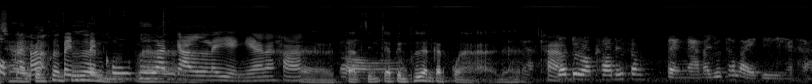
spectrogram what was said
คบกันใช่เป็นเพื่อนเป็นเพื่อน เป็นคู่เพื่อนอ่ากันอะไรอย่างเงี้ยนะคะอ่าตัดสินใจเป็นเพื่อนกันกว่านะฮะค่ะค่ะ แล้วดวงเขานี่ต้องแต่งงานอายุเท่าไหร่ดีนะคะ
